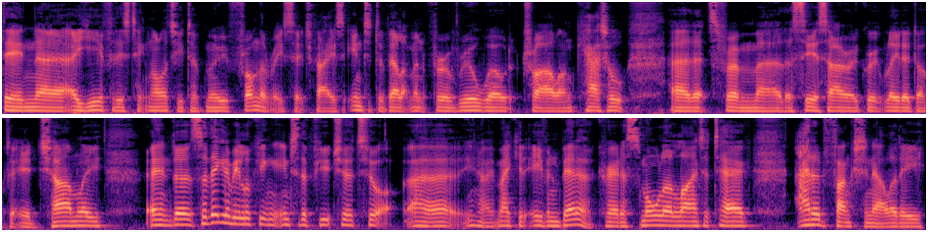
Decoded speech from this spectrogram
than uh, a year for this technology to move from the research phase into development for a real world trial on cattle. Uh, that's from uh, the CSIRO group leader, Dr. Ed Charmley. And uh, so they're going to be looking into the future to, uh, you know, make it even better, create a smaller, lighter tag, added functionality,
